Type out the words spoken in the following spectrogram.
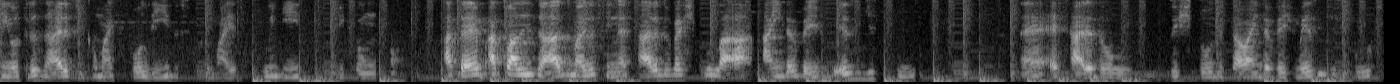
Em outras áreas ficam mais polidos, ficam mais bonitos, ficam até atualizados, mas assim nessa área do vestibular ainda vejo o mesmo discurso, né? Essa área do, do estudo e tal ainda vejo o mesmo discurso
